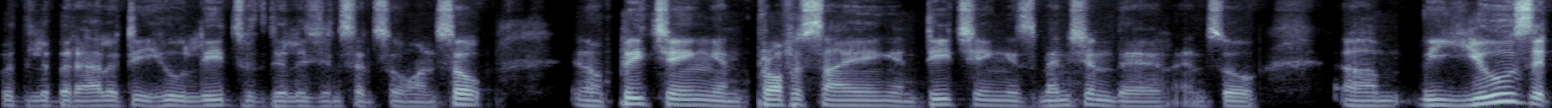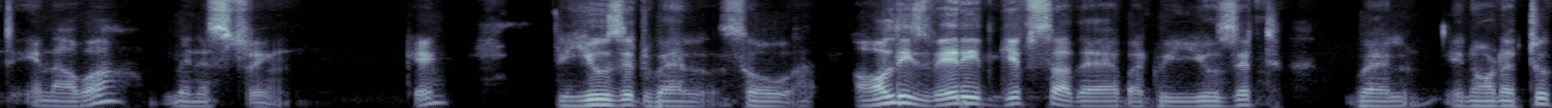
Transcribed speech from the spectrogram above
with liberality, who leads with diligence, and so on. So, you know, preaching and prophesying and teaching is mentioned there, and so um, we use it in our ministering. Okay, we use it well. So all these varied gifts are there, but we use it well in order to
